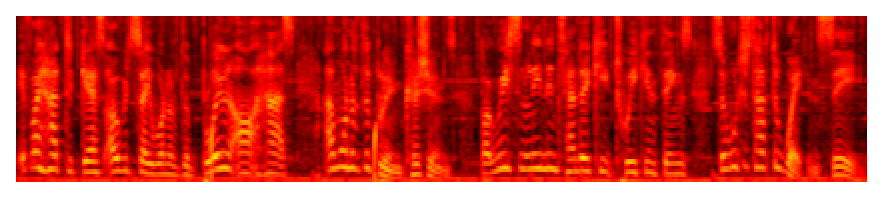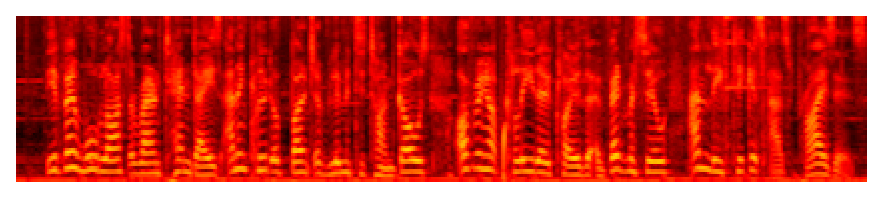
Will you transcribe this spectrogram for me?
if I had to guess I would say one of the balloon art hats and one of the balloon cushions, but recently Nintendo keep tweaking things so we'll just have to wait and see. The event will last around 10 days and include a bunch of limited time goals offering up Kaleido Clother event material and leaf tickets as prizes.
